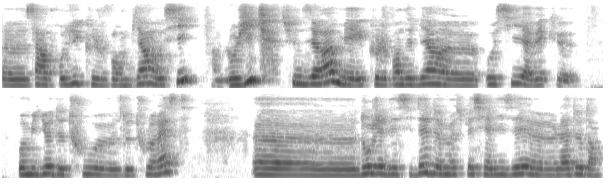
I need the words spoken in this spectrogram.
Euh, c'est un produit que je vends bien aussi, enfin logique, tu me diras, mais que je vendais bien aussi avec au milieu de tout le reste. donc j'ai décidé de me spécialiser là-dedans.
